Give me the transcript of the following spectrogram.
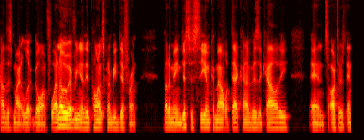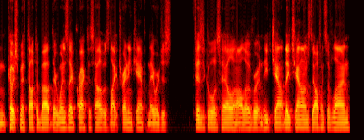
how this might look going forward. I know every you know the opponent's going to be different, but I mean, just to see him come out with that kind of physicality And Arthur's and Coach Smith talked about their Wednesday practice, how it was like training camp, and they were just physical as hell and all over it. And he challenged they challenged the offensive line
